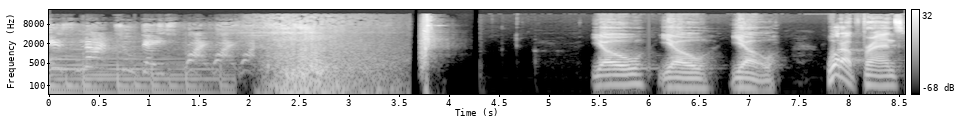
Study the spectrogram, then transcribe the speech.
is not today's price. Yo, yo, yo. What up, friends?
